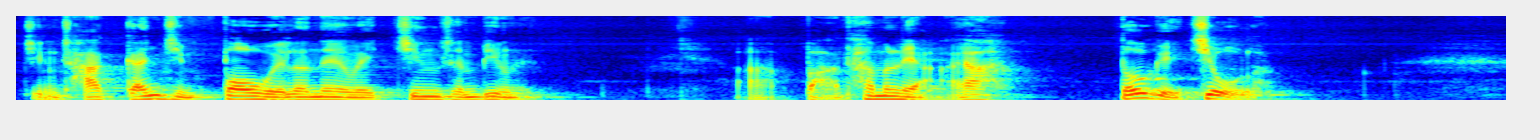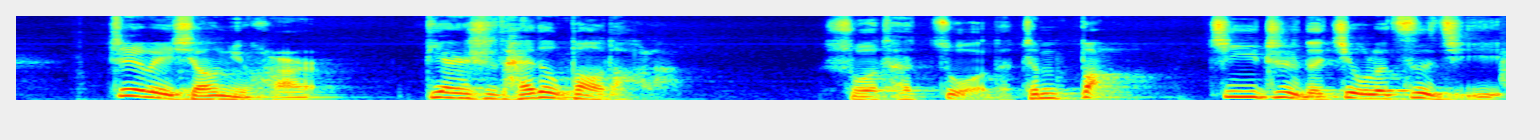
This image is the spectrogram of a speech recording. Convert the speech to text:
警察赶紧包围了那位精神病人，啊，把他们俩呀都给救了。这位小女孩，电视台都报道了，说她做的真棒，机智的救了自己。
